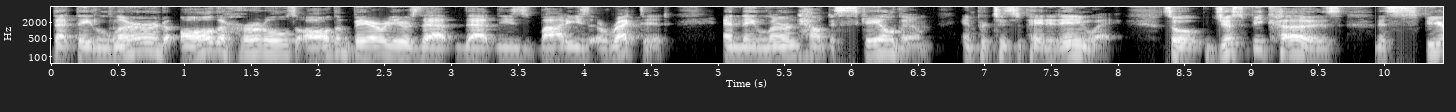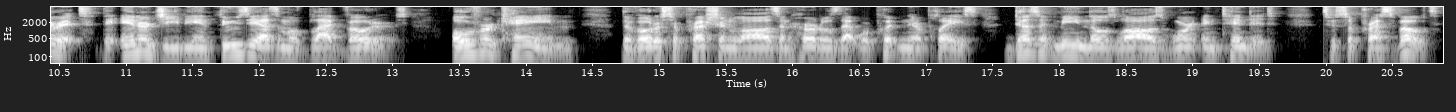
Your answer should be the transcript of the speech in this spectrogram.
that they learned all the hurdles, all the barriers that, that these bodies erected, and they learned how to scale them and participated anyway. So just because the spirit, the energy, the enthusiasm of Black voters overcame the voter suppression laws and hurdles that were put in their place doesn't mean those laws weren't intended to suppress votes.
